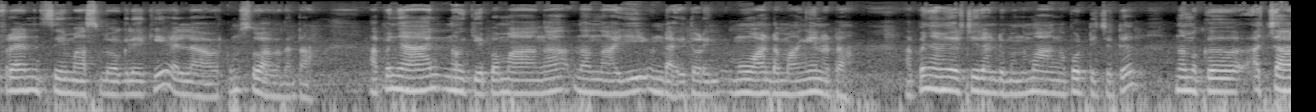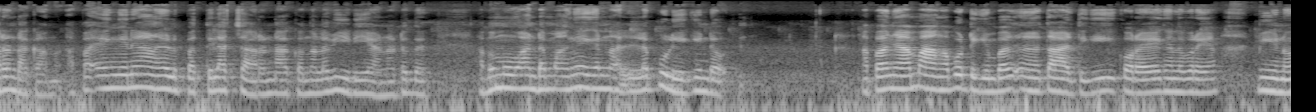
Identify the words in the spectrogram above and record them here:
ഫ്രണ്ട്സ് സീമാസ് വ്ലോഗിലേക്ക് എല്ലാവർക്കും സ്വാഗതം കേട്ടോ അപ്പം ഞാൻ നോക്കിയപ്പോൾ മാങ്ങ നന്നായി ഉണ്ടായി തുടങ്ങി. മൂവാണ്ട മാങ്ങയാണ് കേട്ടോ അപ്പം ഞാൻ വിചാരിച്ചു രണ്ട് മൂന്ന് മാങ്ങ പൊട്ടിച്ചിട്ട് നമുക്ക് അച്ചാർ ഉണ്ടാക്കാമെന്ന് അപ്പം എങ്ങനെയാണ് എളുപ്പത്തിൽ അച്ചാർ ഉണ്ടാക്കുക എന്നുള്ള വീഡിയോ ആണ് കേട്ടോ ഇത്. അപ്പം മൂവാണ്ട മാങ്ങ നല്ല പുളിയൊക്കെ ഉണ്ടാവും. അപ്പോൾ ഞാൻ മാങ്ങ പൊട്ടിക്കുമ്പോൾ താഴത്തേക്ക് കുറേ എങ്ങനെ പറയുക വീണു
